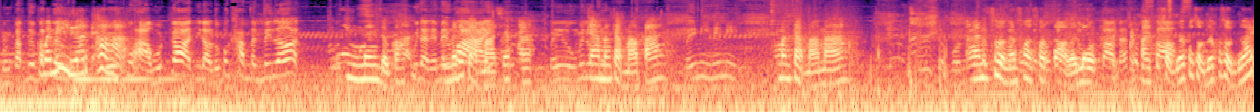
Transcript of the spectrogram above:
มึงแป๊บนึงทำไมไม่เลือดค่ะ กูหาวุฒิก่อนอีดอกลูกประคำมันไม่เลิศมึงมึงเดี๋ยวก่อนกูอยากได้ไม่มันไม่ได้กลับไหว มาใช่ปะไม่รู้ไม่รู้แกมันกลับมาปะไม่มีไม่มีมันกลับมามางั้นสวนงั้นสวนส่วนต่อแล้วเร็วต่อนะไปต่ผอสมด้วยผสมด้วยผสมด้วย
